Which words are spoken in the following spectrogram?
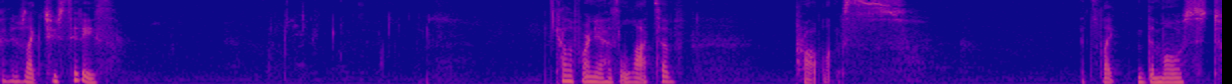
And there's like two cities. California has lots of problems. It's like the most,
